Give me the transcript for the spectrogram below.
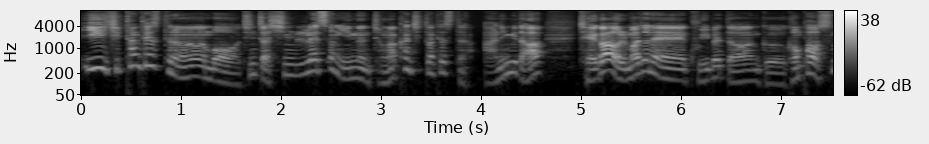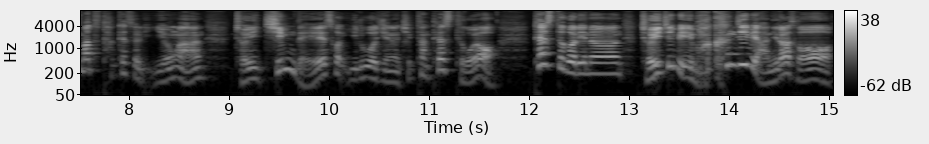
이 집탄 테스트는 뭐 진짜 신뢰성이 있는 정확한 집탄 테스트는 아닙니다. 제가 얼마 전에 구입했던 그 건파워 스마트 타켓을 이용한 저희 집 내에서 이루어지는 집탄 테스트고요. 테스트 거리는 저희 집이 뭐 큰 집이 아니라서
